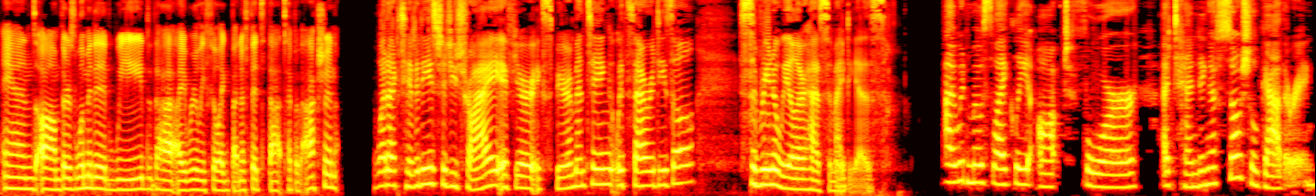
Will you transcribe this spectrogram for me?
And um, there's limited weed that I really feel like benefits that type of action. What activities should you try if you're experimenting with sour diesel? Sabrina Wheeler has some ideas. I would most likely opt for attending a social gathering,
